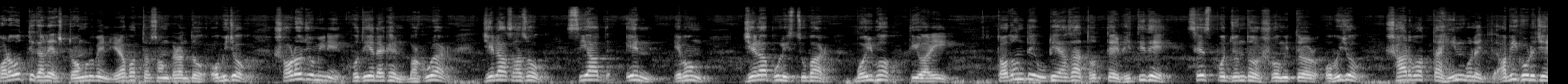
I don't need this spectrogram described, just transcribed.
পরবর্তীকালে স্ট্রংরুমের নিরাপত্তা সংক্রান্ত অভিযোগ সরজমিনে খতিয়ে দেখেন বাঁকুড়ার জেলা শাসক সিয়াদ এন এবং জেলা পুলিশ সুপার বৈভব তিওয়ারি। তদন্তে উঠে আসা তথ্যের ভিত্তিতে শেষ পর্যন্ত সৌমিত্রর অভিযোগ সারবত্তাহীন বলে দাবি করেছে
